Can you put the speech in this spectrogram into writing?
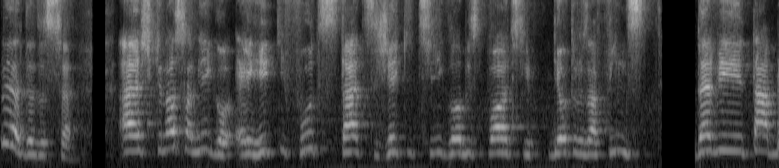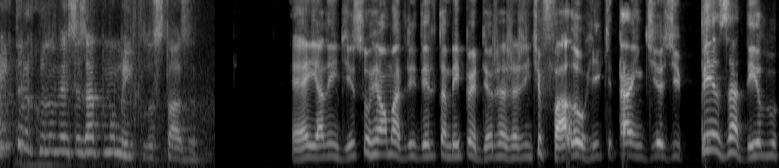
Meu Deus do céu. Acho que nosso amigo Henrique Footstats, Jequiti, Globo Esporte e outros afins deve estar tá bem tranquilo nesse exato momento, Lustosa. É, e além disso, o Real Madrid dele também perdeu, já já a gente fala, o Rick tá em dias de pesadelo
